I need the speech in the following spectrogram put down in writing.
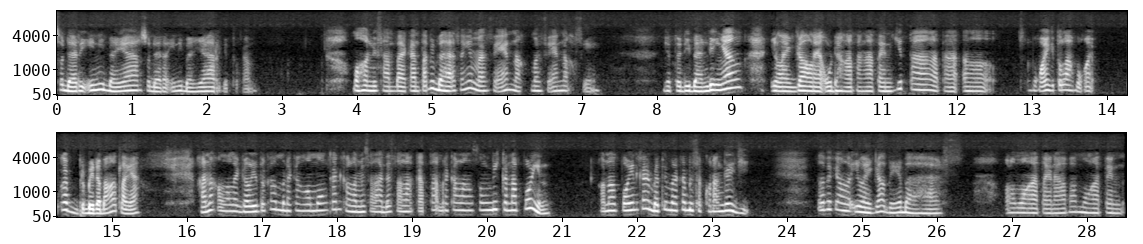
saudari ini bayar saudara ini bayar gitu kan. Mohon disampaikan tapi bahasanya masih enak masih enak sih. Gitu dibanding yang ilegal yang udah ngata-ngatain kita ngata uh, pokoknya gitulah pokoknya pokoknya berbeda banget lah ya. Karena kalau legal itu kan mereka ngomong kan kalau misalnya ada salah kata mereka langsung dikena poin karena poin kan berarti mereka bisa kurang gaji. Tapi kalau ilegal bebas. Kalau mau ngatain apa mau ngatain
